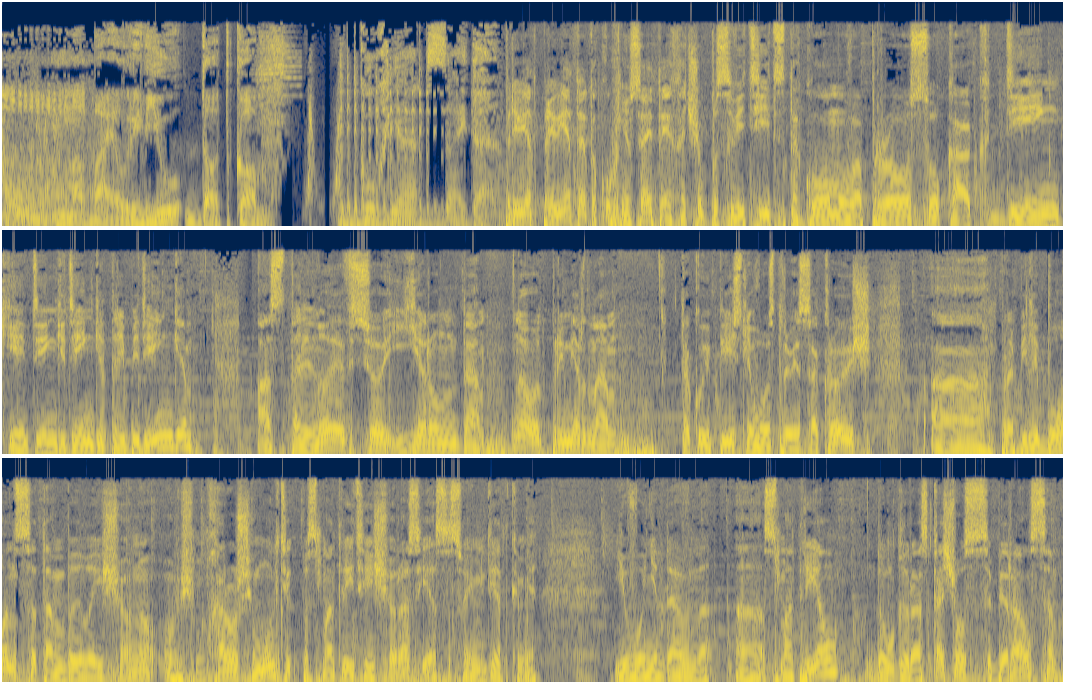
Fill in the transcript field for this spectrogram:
MobileReview.com Кухня сайта. Привет, привет. Эту кухню сайта я хочу посвятить такому вопросу, как деньги. Деньги, деньги, дриби деньги. Остальное все ерунда. Ну, вот примерно такую песню в острове сокровищ а, про Билли Бонса там было еще. Ну, в общем, хороший мультик. Посмотрите еще раз. Я со своими детками его недавно э, смотрел, долго раскачивался, собирался.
